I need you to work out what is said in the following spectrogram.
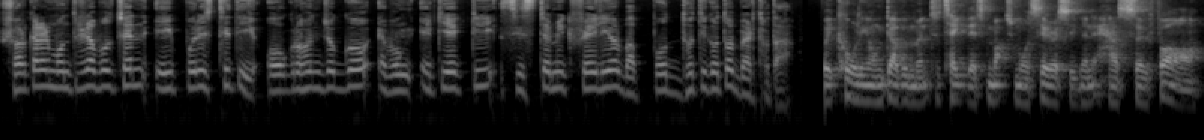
সরকারের মন্ত্রীরা বলছেন এই পরিস্থিতি অগ্রহণযোগ্য এবং এটি একটি সিস্টেমিক ফেলিওর বা পদ্ধতিগত ব্যর্থতা। We're calling on government to take this much more seriously than it has so far.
